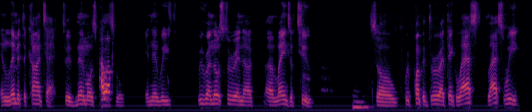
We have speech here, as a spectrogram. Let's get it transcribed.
and limit the contact to as minimal as possible. And then we we run those through in uh, uh, lanes of two. So we're pumping through. I think last last week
